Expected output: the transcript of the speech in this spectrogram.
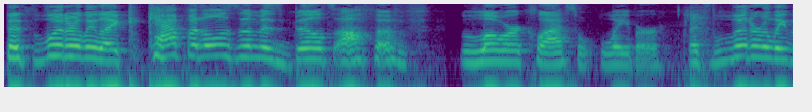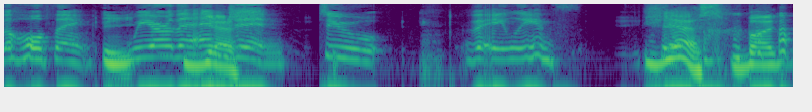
That's literally like capitalism is built off of lower class labor. That's literally the whole thing. We are the yes. engine to the aliens. yes, but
